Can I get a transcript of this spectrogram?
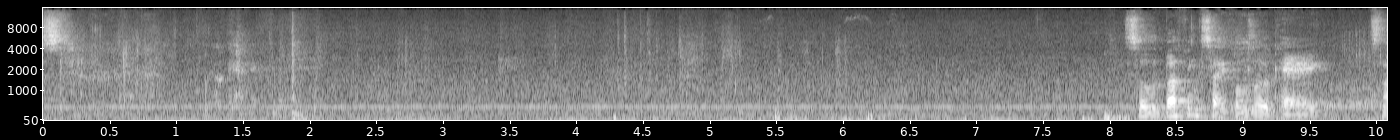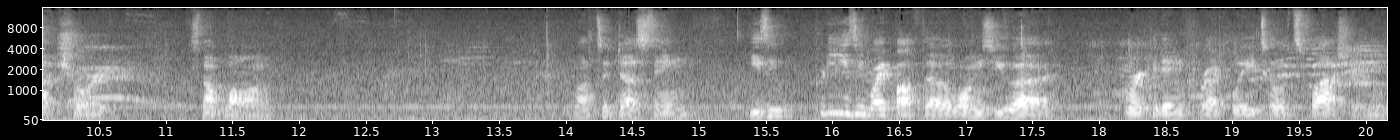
Okay. So the buffing cycle is okay. It's not short. It's not long. Lots of dusting. Easy, pretty easy wipe off though, as long as you uh, work it in correctly till it's flashing,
